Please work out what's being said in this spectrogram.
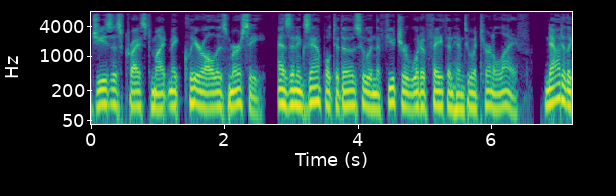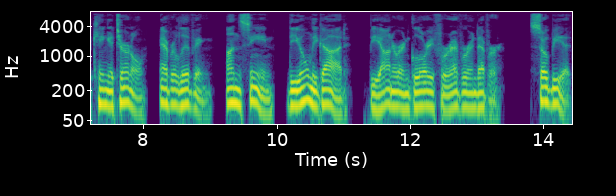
Jesus Christ might make clear all his mercy, as an example to those who in the future would have faith in him to eternal life. Now to the King eternal, ever living, unseen, the only God, be honor and glory forever and ever. So be it.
